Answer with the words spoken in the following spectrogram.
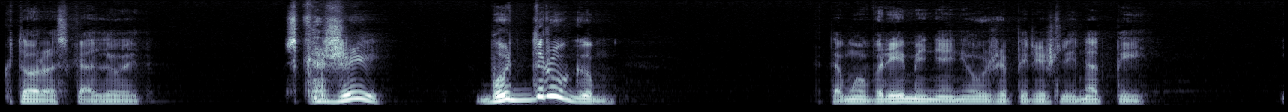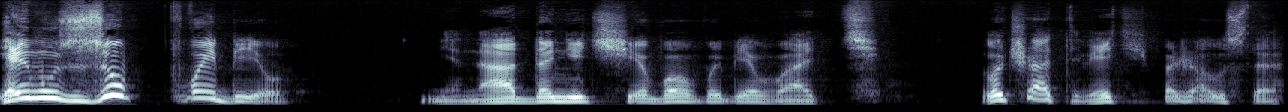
«Кто рассказывает?» «Скажи, будь другом». К тому времени они уже перешли на «ты». «Я ему зуб выбью!» «Не надо ничего выбивать. Лучше ответь, пожалуйста».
